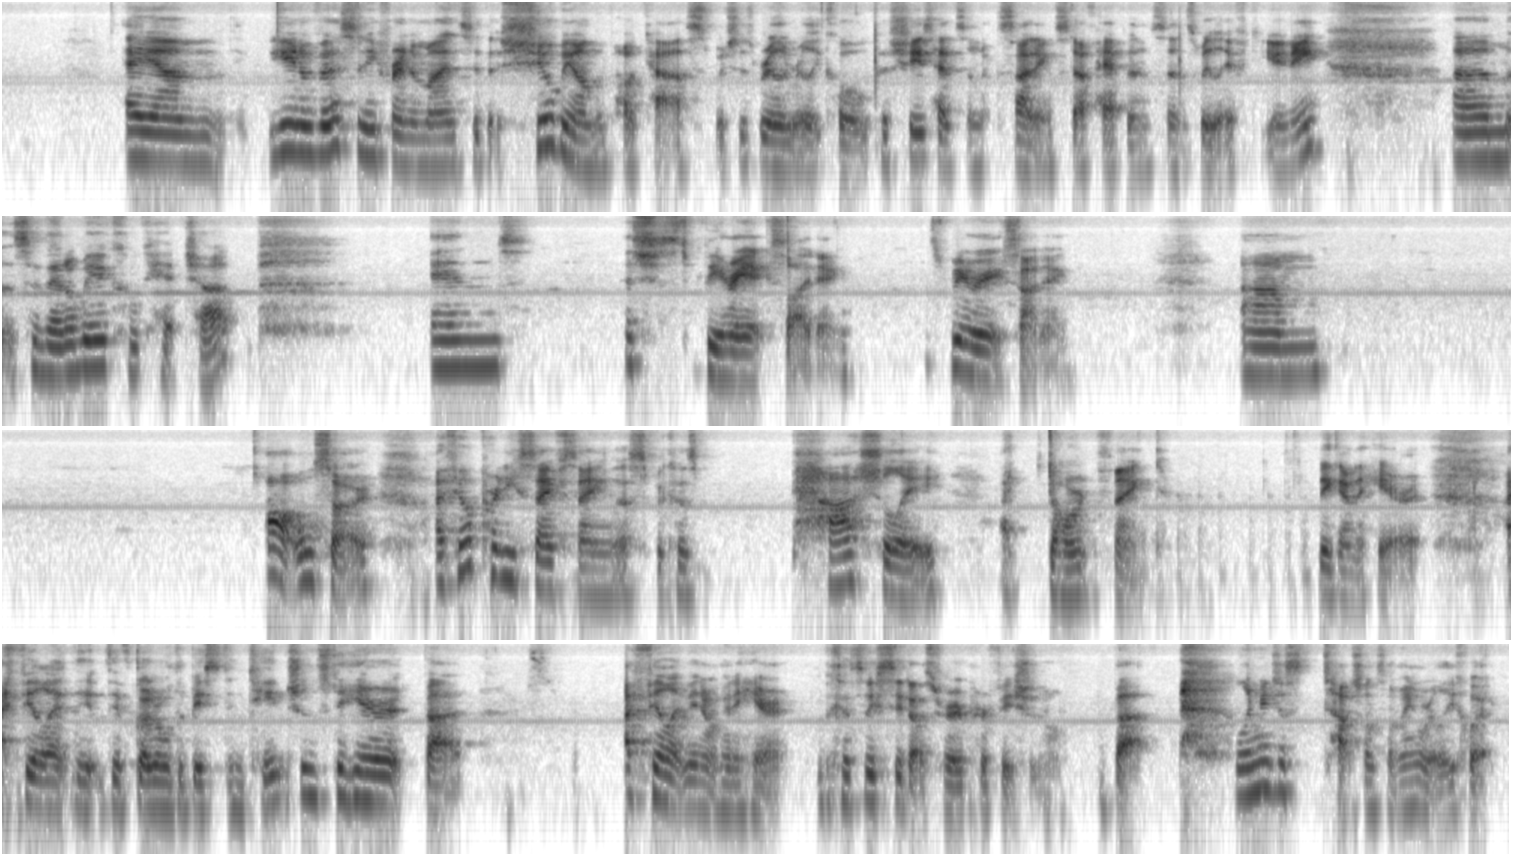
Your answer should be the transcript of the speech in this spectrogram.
a um, university friend of mine said that she'll be on the podcast, which is really, really cool because she's had some exciting stuff happen since we left uni. Um, so that'll be a cool catch up. And it's just very exciting. It's very exciting. Um, oh, also, I feel pretty safe saying this because partially I don't think they're going to hear it. I feel like they, they've got all the best intentions to hear it, but I feel like they're not going to hear it because they said that's very professional. But let me just touch on something really quick.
